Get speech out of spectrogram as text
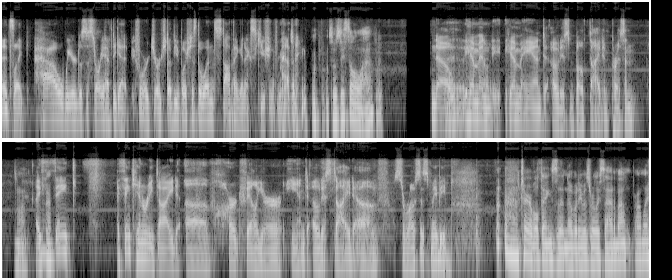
It's like how weird does the story have to get before George W. Bush is the one stopping an execution from happening? So is he still alive? No, Uh, him and him and Otis both died in prison. Oh, I Okay. think I think Henry died of heart failure and Otis died of cirrhosis maybe. terrible things that nobody was really sad about, probably.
